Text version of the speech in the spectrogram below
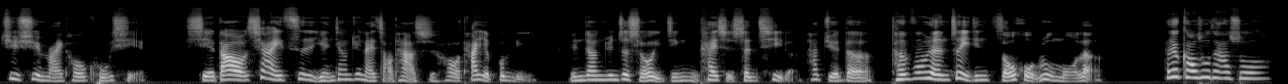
继续埋头苦写，写到下一次袁将军来找他的时候，他也不理。袁将军这时候已经开始生气了，他觉得藤夫人这已经走火入魔了，他就告诉他说：“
